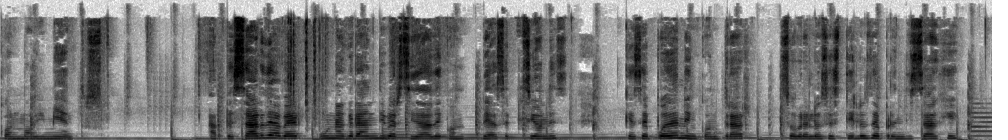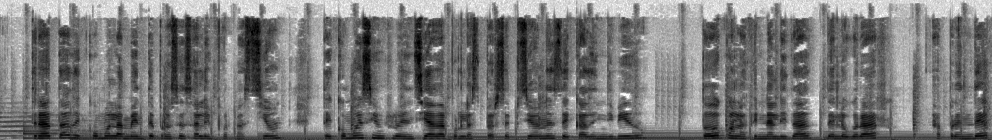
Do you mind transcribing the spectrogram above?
con movimientos. A pesar de haber una gran diversidad de, de acepciones que se pueden encontrar sobre los estilos de aprendizaje, Trata de cómo la mente procesa la información, de cómo es influenciada por las percepciones de cada individuo, todo con la finalidad de lograr aprender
